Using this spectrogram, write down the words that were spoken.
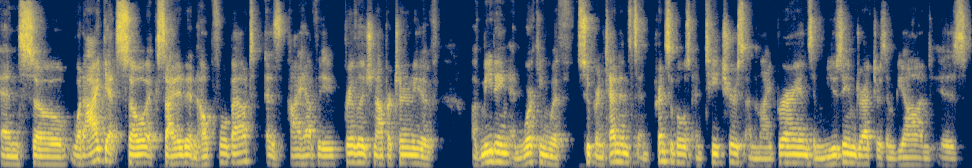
And so, what I get so excited and hopeful about as I have the privilege and opportunity of, of meeting and working with superintendents and principals and teachers and librarians and museum directors and beyond is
